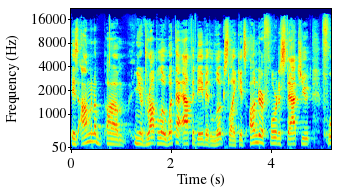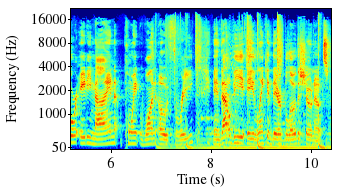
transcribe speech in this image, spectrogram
is I'm going to, um, you know, drop below what that affidavit looks like. It's under Florida Statute 489.103, and that'll be a link in there below the show notes.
